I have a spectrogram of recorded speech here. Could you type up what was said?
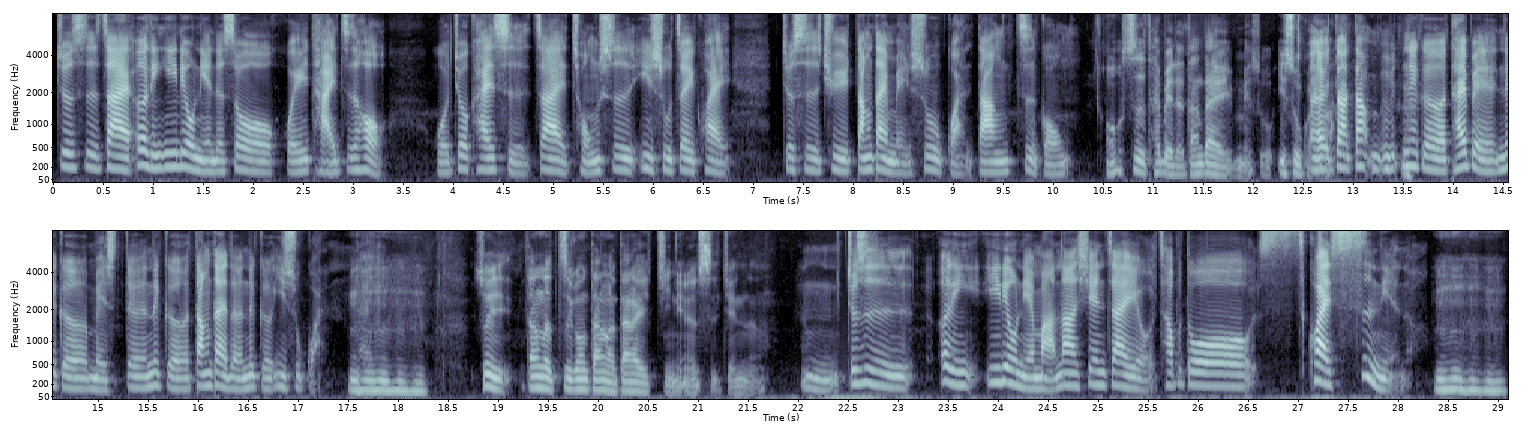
就是在二零一六年的时候回台之后，我就开始在从事艺术这一块。就是去当代美术馆当志工哦，是台北的当代美术艺术馆。呃，当当那个 台北那个美的那个当代的那个艺术馆。嗯哼哼哼哼。所以当了志工当了大概几年的时间呢？嗯，就是二零一六年嘛，那现在有差不多快四年了。嗯哼哼哼。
